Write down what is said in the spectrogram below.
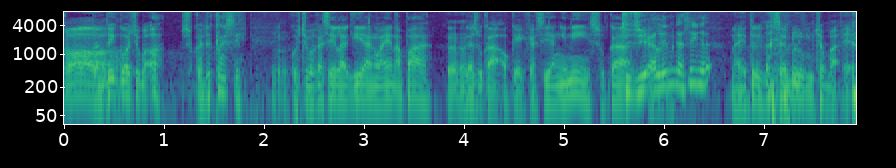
Oh. Nanti gue coba, oh suka The Clash nih. Gue coba kasih lagi yang lain apa? Nggak suka. Oke kasih yang ini suka. Gigi Allen kasih nggak? Nah itu saya belum coba ya.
